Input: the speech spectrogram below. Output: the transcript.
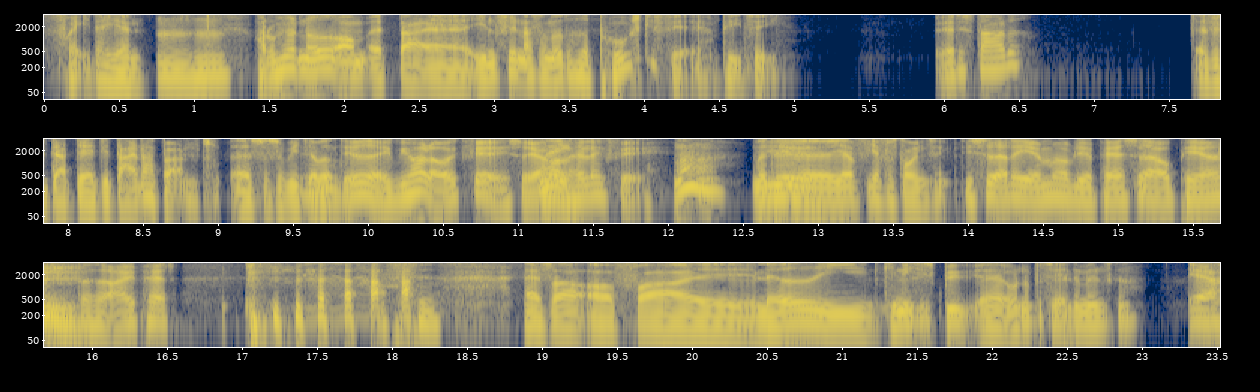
fredag, Jan. Mm-hmm. Har du hørt noget om, at der er indfinder sig noget, der hedder påskeferie, PT? Er det startet? Altså, det, det, det er dig, der har børn, altså, så vidt jeg ved. Det ved jeg ikke. Vi holder jo ikke ferie, så jeg Nej. holder heller ikke ferie. Nej, nej, men De, det, øh, jeg, jeg forstår ingenting. De sidder derhjemme og bliver passet af au pairen, der hedder iPad. Altså, og fra øh, lavet i en kinesisk by af underbetalte mennesker? Ja,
